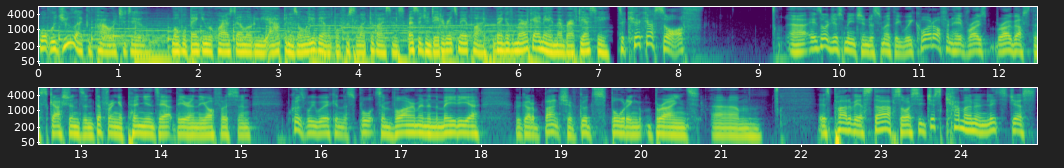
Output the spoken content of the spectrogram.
What would you like the power to do? Mobile banking requires downloading the app and is only available for select devices. Message and data rates may apply. Bank of America and a member FDIC. To kick us off, uh, as I just mentioned to Smithy, we quite often have ro- robust discussions and differing opinions out there in the office. And because we work in the sports environment and the media, we've got a bunch of good sporting brains um, as part of our staff. So I said, just come in and let's just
